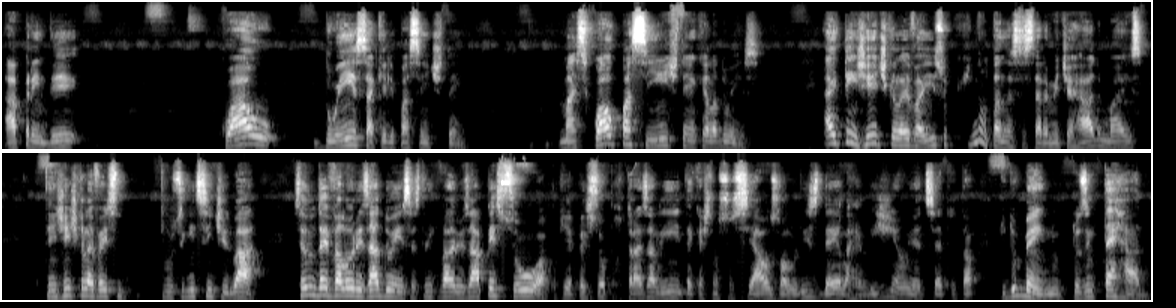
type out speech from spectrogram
aprender qual doença aquele paciente tem, mas qual paciente tem aquela doença. Aí tem gente que leva isso, que não está necessariamente errado, mas tem gente que leva isso para o seguinte sentido: ah, você não deve valorizar a doença, tem que valorizar a pessoa, porque a pessoa por trás ali tem a questão social, os valores dela, a religião e etc e tal. Tudo bem, não estou dizendo que tá errado.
